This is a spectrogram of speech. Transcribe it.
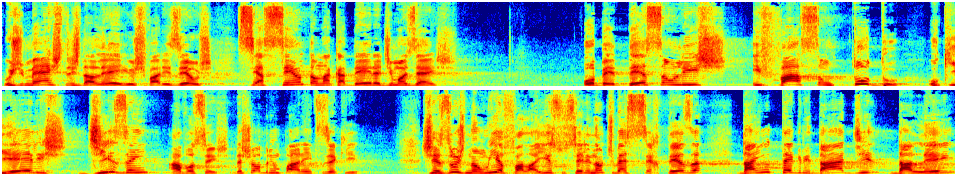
Os mestres da lei e os fariseus se assentam na cadeira de Moisés. Obedeçam-lhes e façam tudo o que eles dizem a vocês. Deixa eu abrir um parênteses aqui. Jesus não ia falar isso se ele não tivesse certeza da integridade da lei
